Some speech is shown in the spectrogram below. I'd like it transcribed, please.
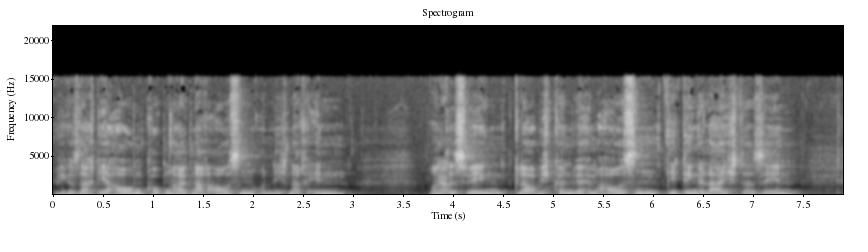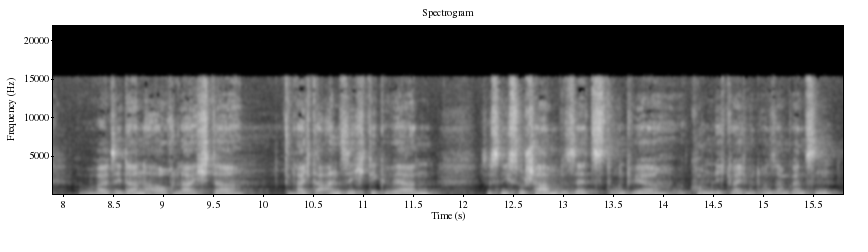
Wie gesagt, die Augen gucken halt nach außen und nicht nach innen. Und ja. deswegen, glaube ich, können wir im Außen die Dinge leichter sehen, weil sie dann auch leichter, leichter ansichtig werden. Es ist nicht so schambesetzt und wir kommen nicht gleich mit unserem ganzen,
